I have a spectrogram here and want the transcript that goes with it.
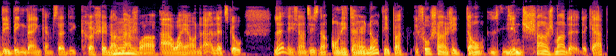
Des bing-bang comme ça, des crochets dans le Mm. mâchoire. Ah ouais, on a, let's go. Là, les gens disent non, on est à une autre époque. Il faut changer de ton. Il y a un changement de, de cap.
